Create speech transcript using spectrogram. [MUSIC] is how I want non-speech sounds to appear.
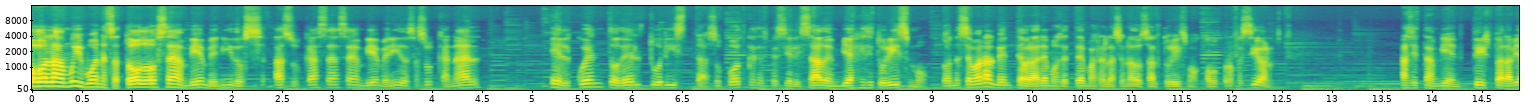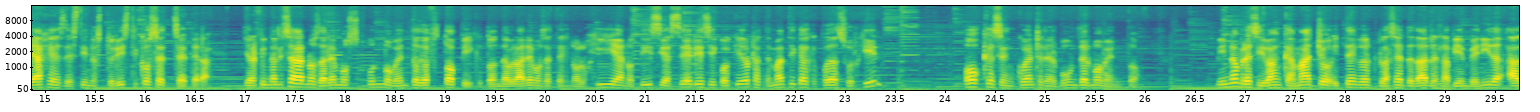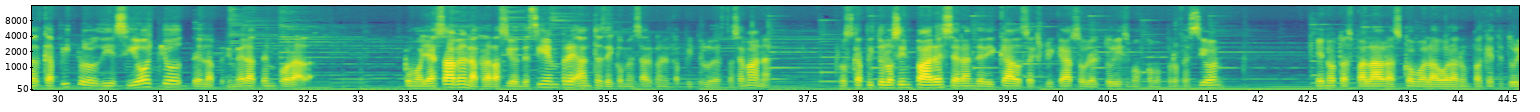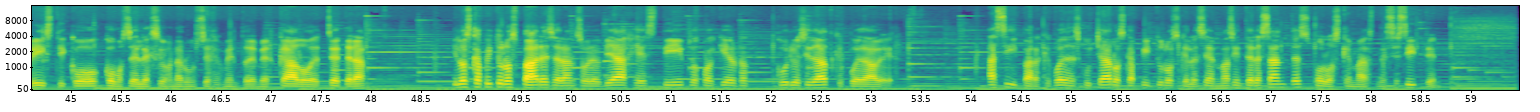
Hola, muy buenas a todos, sean bienvenidos a su casa, sean bienvenidos a su canal El Cuento del Turista, su podcast especializado en viajes y turismo, donde semanalmente hablaremos de temas relacionados al turismo como profesión, así también tips para viajes, destinos turísticos, etc. Y al finalizar nos daremos un momento de off topic, donde hablaremos de tecnología, noticias, series y cualquier otra temática que pueda surgir o que se encuentre en el boom del momento. Mi nombre es Iván Camacho y tengo el placer de darles la bienvenida al capítulo 18 de la primera temporada. Como ya saben, la aclaración de siempre antes de comenzar con el capítulo de esta semana. Los capítulos impares serán dedicados a explicar sobre el turismo como profesión, en otras palabras, cómo elaborar un paquete turístico, cómo seleccionar un segmento de mercado, etc. Y los capítulos pares serán sobre viajes, tips o cualquier otra curiosidad que pueda haber así para que puedan escuchar los capítulos que les sean más interesantes o los que más necesiten.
